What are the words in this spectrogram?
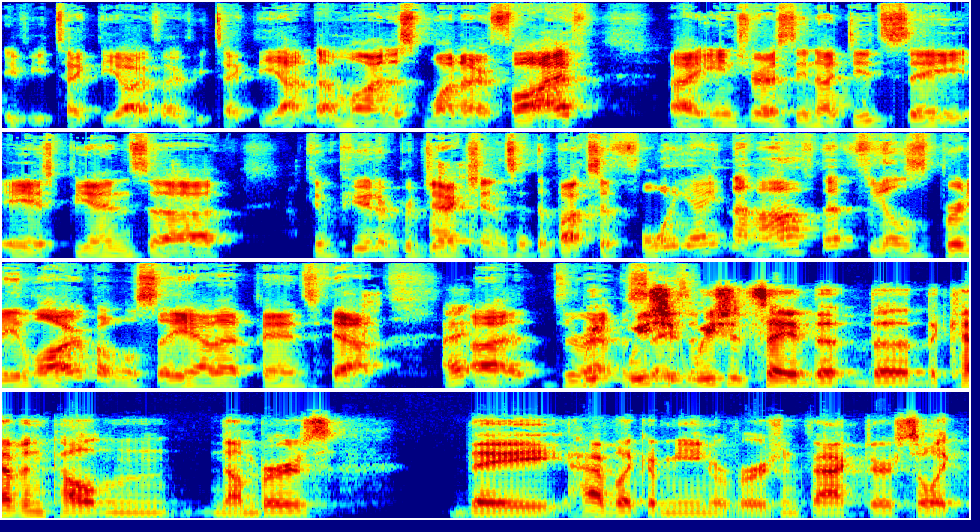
if you take the over. If you take the under, minus 105. Uh, interesting, I did see ESPN's uh, computer projections at the Bucks at 48 and a half. That feels pretty low, but we'll see how that pans out uh, throughout we, we should we should say the the the Kevin Pelton numbers they have like a mean reversion factor. So like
